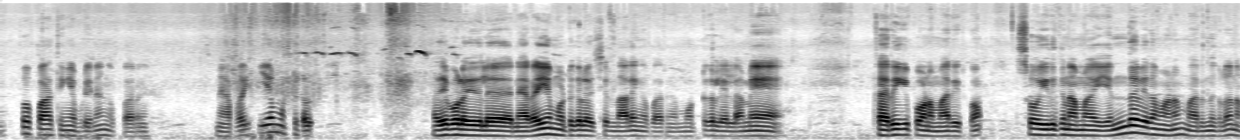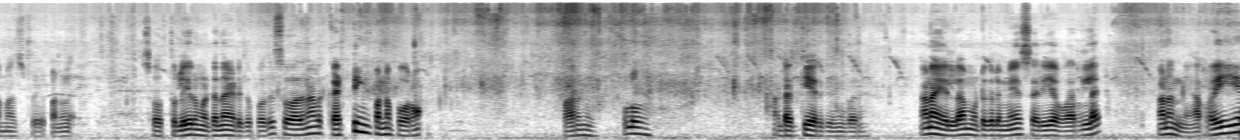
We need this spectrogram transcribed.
இப்போ பார்த்தீங்க அப்படின்னா அங்கே பாருங்கள் நிறைய மொட்டுகள். அதே போல் இதில் நிறைய மொட்டுகள் வச்சுருந்தாலும் இங்கே பாருங்கள் மொட்டுகள் எல்லாமே கருகி போன மாதிரி இருக்கும். ஸோ இதுக்கு நம்ம எந்த விதமான மருந்துகளும் நம்ம ஸ்ப்ரே பண்ணல. ஸோ துளிர் மட்டும்தான் எடுக்க போகுது. ஸோ அதனால் கட்டிங் பண்ண போகிறோம் பாருங்கள் இவ்வளோ அடர்த்தியாக இருக்குதுங்க பாருங்கள் ஆனால் எல்லா முட்டுகளுமே சரியாக வரல. ஆனால் நிறைய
